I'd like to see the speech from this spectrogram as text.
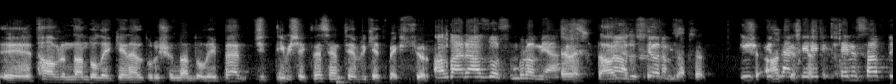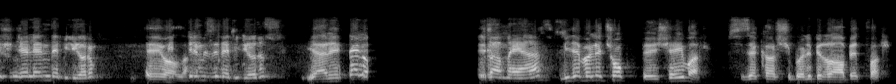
E, tavrından dolayı, genel duruşundan dolayı. Ben ciddi bir şekilde seni tebrik etmek istiyorum. Allah razı olsun buram ya. Evet, daha Sağ önce de söyledim zaten. İlk Şu- günden hakikaten. beri senin saf düşüncelerini de biliyorum. Eyvallah. Birimizi de biliyoruz. Yani Ama ya. Bir de böyle çok e, şey var. Size karşı böyle bir rağbet var.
